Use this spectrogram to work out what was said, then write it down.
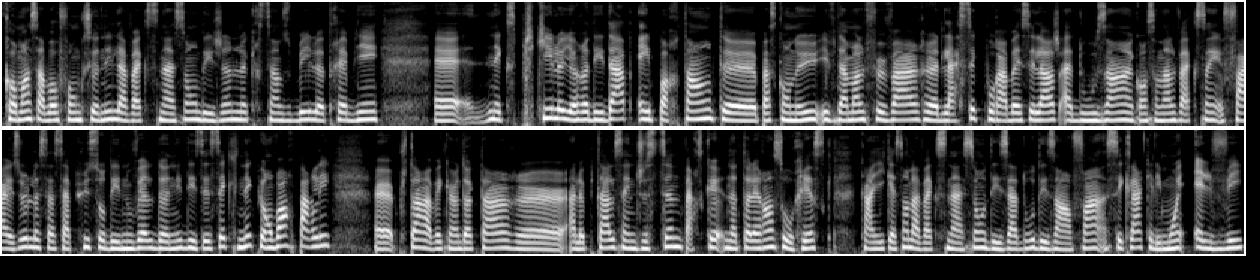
comment ça va fonctionner, la vaccination des jeunes. Là, Christian Dubé l'a très bien euh, expliqué. Il y aura des dates importantes parce qu'on a eu évidemment le feu vert de la SIC pour abaisser l'âge à 12 ans concernant le vaccin Pfizer. Ça s'appuie sur des nouvelles données des essais cliniques. Puis on va en reparler plus tard avec un docteur à l'hôpital Sainte-Justine parce que notre tolérance au risque quand il est question de la vaccination des ados, des enfants, c'est clair qu'elle est moins élevée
